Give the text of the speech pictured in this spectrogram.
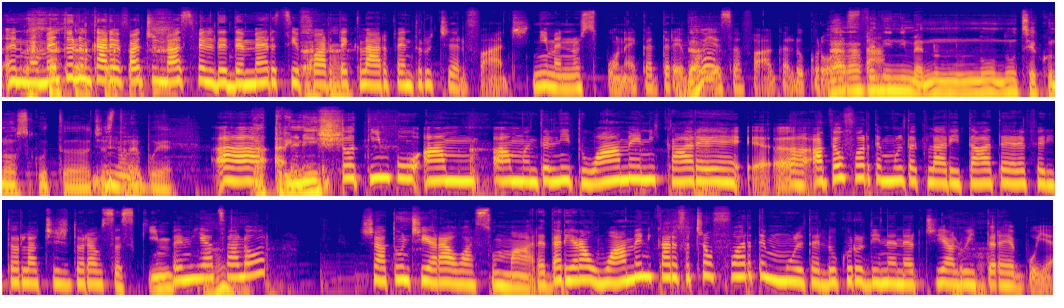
în momentul în care faci un astfel de demers e foarte clar pentru ce îl faci. Nimeni nu spune că trebuie Da? să facă lucrul Dar n-a ăsta. venit nimeni, nu, nu, nu ți-e cunoscut uh, acest Nu. trebuie. A, Dar trimiși... Tot timpul am, am întâlnit oameni care uh, aveau foarte multă claritate referitor la ce își doreau să schimbe în viața lor și atunci era o asumare. Dar erau oameni care făceau foarte multe lucruri din energia lui trebuie.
